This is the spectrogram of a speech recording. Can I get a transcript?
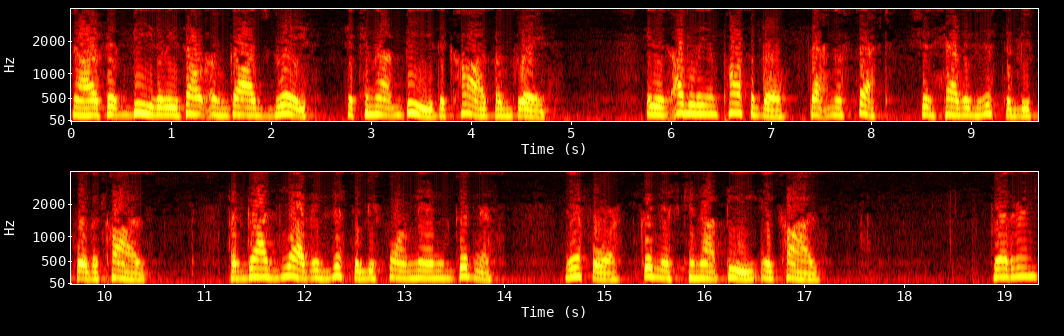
Now if it be the result of God's grace, it cannot be the cause of grace. It is utterly impossible that an effect should have existed before the cause. But God's love existed before man's goodness. Therefore, goodness cannot be a cause. Brethren,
